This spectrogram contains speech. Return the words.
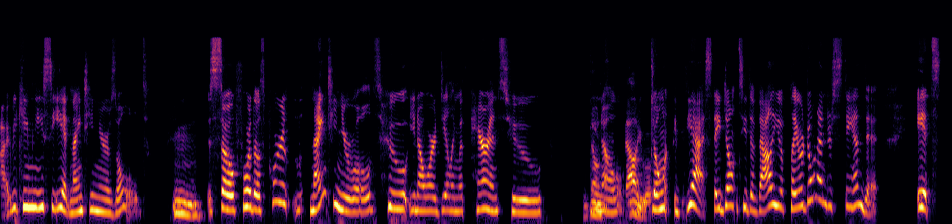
I became an ECE at 19 years old. Mm. So for those poor 19 year olds who, you know, are dealing with parents who, don't you know, don't, yes, they don't see the value of play or don't understand it. It's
